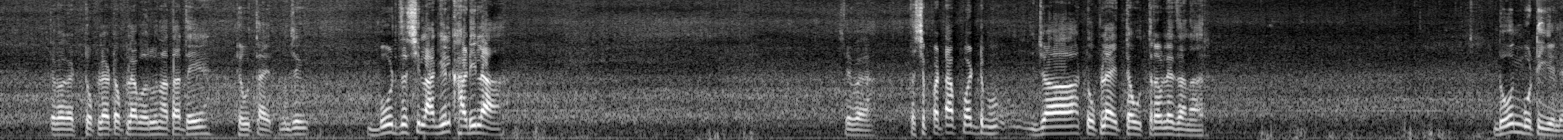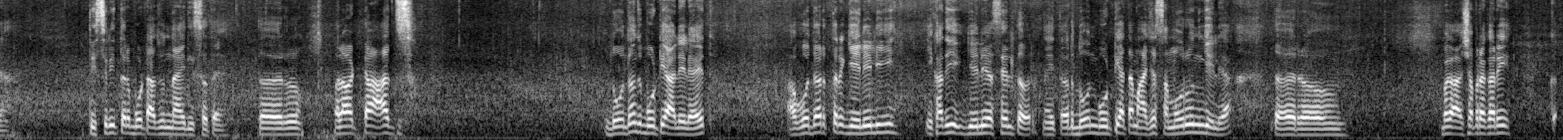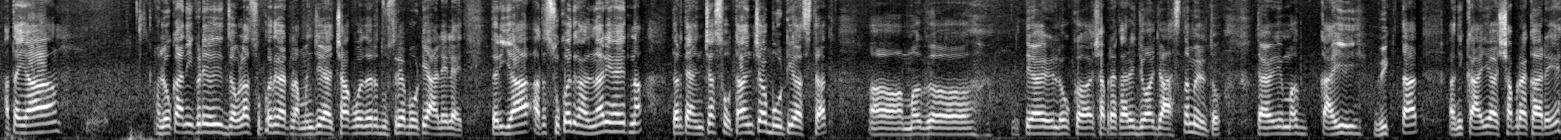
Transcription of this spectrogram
ते बघा टोपल्या टोपल्या भरून आता ते ठेवत आहेत म्हणजे बोट जशी लागेल खाडीला ते बघा तसे पटापट ज्या टोपल्या आहेत त्या उतरवल्या जाणार. दोन बोटी गेल्या. तिसरी तर बोट अजून नाही दिसत आहे. तर मला वाटतं आज दोनच बोटी आलेल्या आहेत. अगोदर तर गेलेली एखादी गेली असेल तर नाहीतर दोन बोटी आता माझ्या समोरून गेल्या. तर बघा अशा प्रकारे आता या लोकांनी इकडे जवळा सुकत घातला. म्हणजे याच्या अगोदर दुसऱ्या बोटी आलेल्या आहेत. तर या आता सुकत घालणारे आहेत ना तर त्यांच्या स्वतःच्या बोटी असतात. मग ते लोक अशा प्रकारे जेव्हा जास्त मिळतो त्यावेळी मग काही विकतात आणि काही अशा प्रकारे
